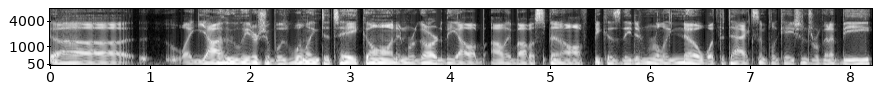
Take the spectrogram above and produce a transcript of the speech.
uh, like Yahoo leadership was willing to take on in regard to the Alibaba spinoff, because they didn't really know what the tax implications were going to be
